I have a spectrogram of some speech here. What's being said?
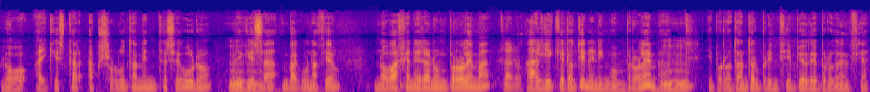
Luego hay que estar absolutamente seguro de que esa vacunación no va a generar un problema Claro. a alguien que no tiene ningún problema. Y por lo tanto el principio de prudencia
